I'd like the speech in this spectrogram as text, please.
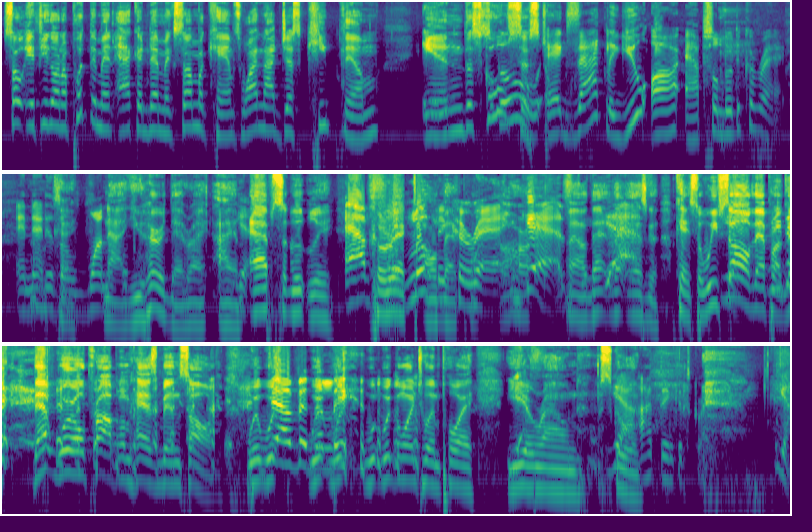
So if you're going to put them in academic summer camps, why not just keep them in the school, system? Exactly. You are absolutely correct, and that is Okay. a wonderful. Now you heard that, right? I am Yes. absolutely, correct Absolutely that. point. correct. Right. Yes. Well, that, that- Yes. that's good. Okay, so we've solved that problem. That, that world problem has been solved. We're, we're, Definitely. We're, we're- we're going to employ year-round schooling. yeah, I think it's great. Yeah.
